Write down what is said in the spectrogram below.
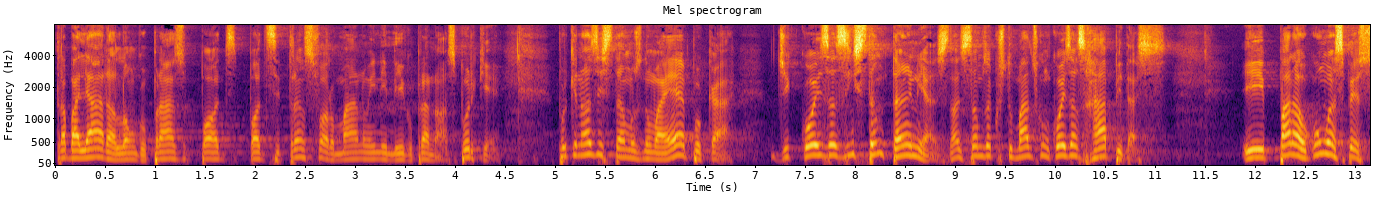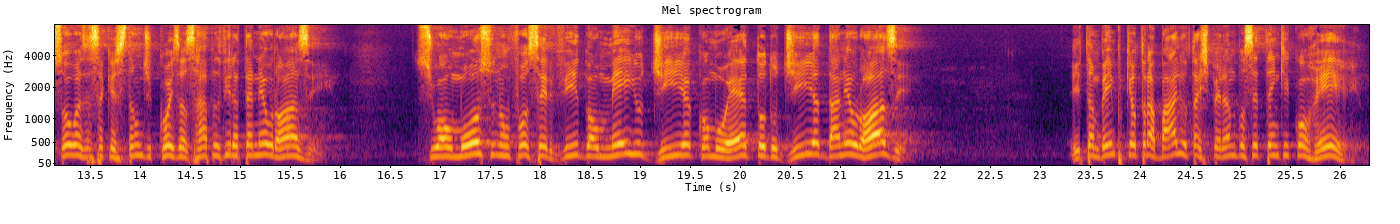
Trabalhar a longo prazo pode, pode se transformar no inimigo para nós. Por quê? Porque nós estamos numa época de coisas instantâneas, nós estamos acostumados com coisas rápidas. E para algumas pessoas, essa questão de coisas rápidas vira até neurose. Se o almoço não for servido ao meio-dia, como é todo dia, dá neurose. E também porque o trabalho está esperando, você tem que correr.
